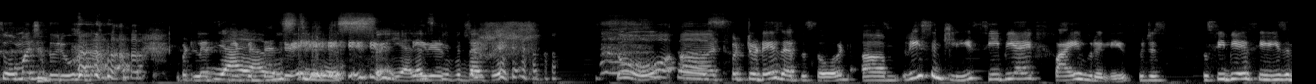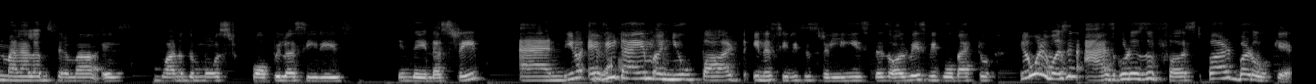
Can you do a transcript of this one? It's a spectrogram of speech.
So much Duryodhana. but let's yeah, keep it that way. yeah, let's keep it that way. So, uh, for today's episode, um, recently CBI 5 released, which is the CBI series in Malayalam cinema, is one of the most popular series in the industry. And you know, every Yeah. time a new part in a series is released, there's always we go back to you know what it wasn't as good as the first part, but okay.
